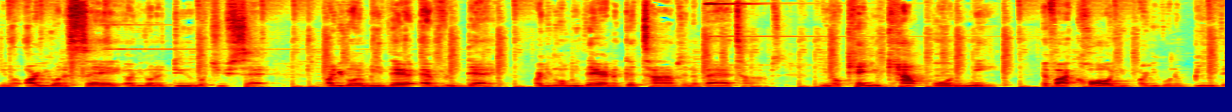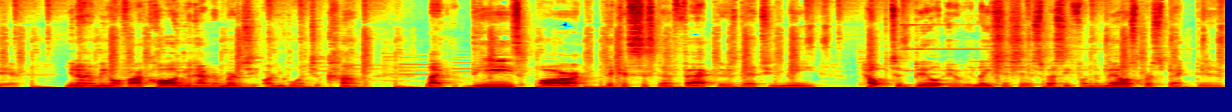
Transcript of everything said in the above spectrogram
You know, are you going to say, are you going to do what you say? Are you going to be there every day? Are you going to be there in the good times and the bad times? You know, can you count on me? If I call you, are you going to be there? You know what I mean? Or if I call you and have an emergency, are you going to come? Like these are the consistent factors that to me help to build a relationship, especially from the male's perspective,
